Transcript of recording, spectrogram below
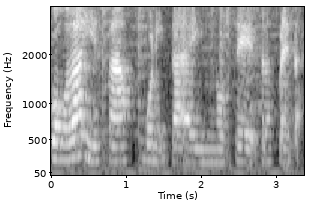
cómoda y está bonita y no se transparenta.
